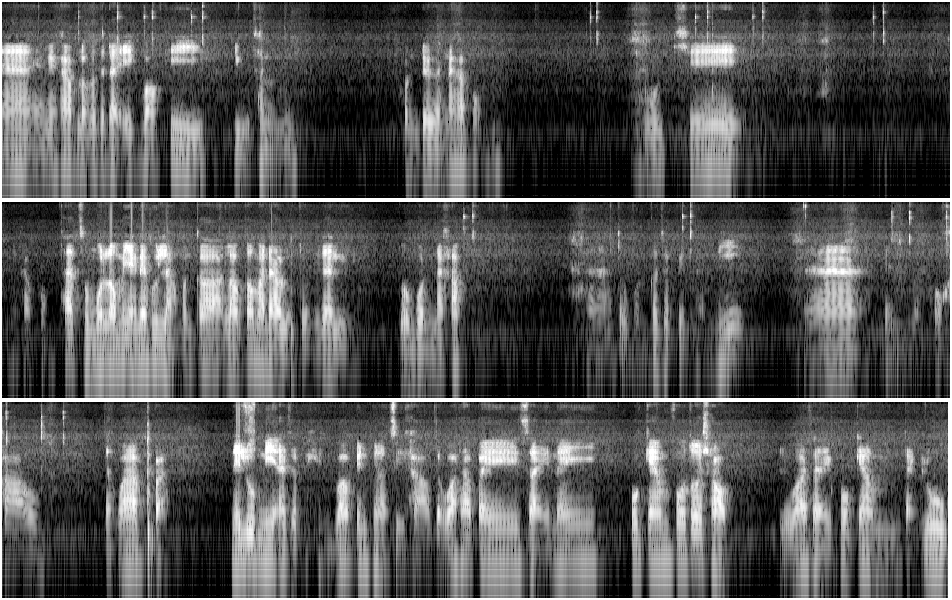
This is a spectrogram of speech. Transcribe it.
นะเห็นไหมครับ เราก็จะได้ Xbox ที่อยู่ถนนคนเดินนะครับผม โอเคนะครับผมถ้าสมมุติเราไม่อยากได้พื้นหลังมันก็เราก็มาดาวน์โหลดตัวนี้ได้เลย ตัวบนนะครับอ่าตัวบนก็จะเป็นแบบนี้อ่าเป็นแบบขาวๆแต่ว่าในรูปนี้อาจจะเห็นว่าเป็นพื้นหลังสีขาว แต่ว่าถ้าไปใส่ใน โปรแกรม Photoshop หรือว่าใส่โปรแกรมแต่งรูป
